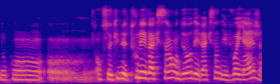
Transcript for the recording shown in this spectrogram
Donc, on, s'occupe de tous les vaccins en dehors des vaccins des voyages.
